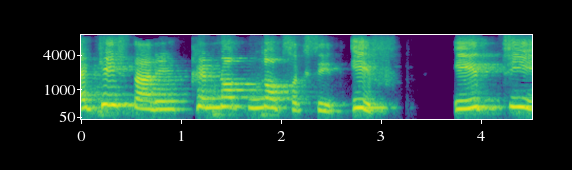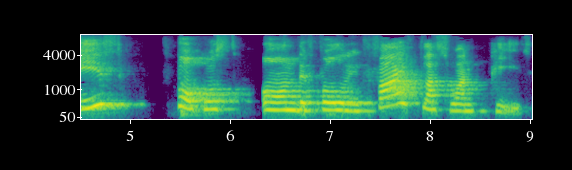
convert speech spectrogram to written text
a case study cannot not succeed if it is focused on the following five plus one P's.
